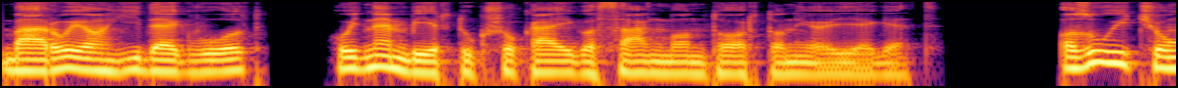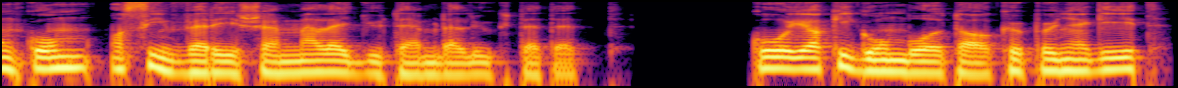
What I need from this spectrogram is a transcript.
bár olyan hideg volt, hogy nem bírtuk sokáig a szánkban tartani a jeget. Az új csonkom a szívverésemmel együttemre lüktetett. Kólya kigombolta a köpönyegét,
